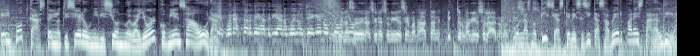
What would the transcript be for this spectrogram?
El podcast del noticiero Univisión Nueva York comienza ahora. buenas tardes, Adriana. Bueno, llega el otoño. Desde la sede de Naciones Unidas en Manhattan, Víctor Javier Solano. Noticias. Con las noticias que necesitas saber para estar al día.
